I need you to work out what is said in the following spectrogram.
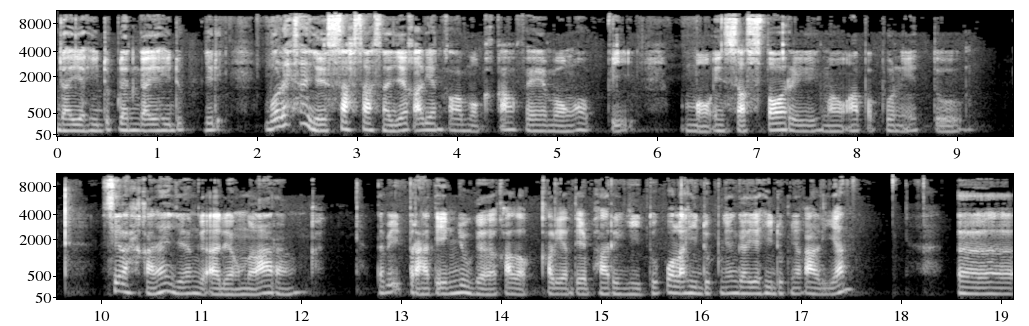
gaya hidup dan gaya hidup. Jadi boleh saja sah-sah saja kalian kalau mau ke kafe mau ngopi mau insta story mau apa pun itu. Silahkan aja nggak ada yang melarang. Tapi perhatiin juga kalau kalian tiap hari gitu pola hidupnya gaya hidupnya kalian eh,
